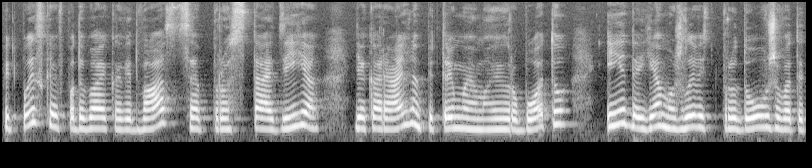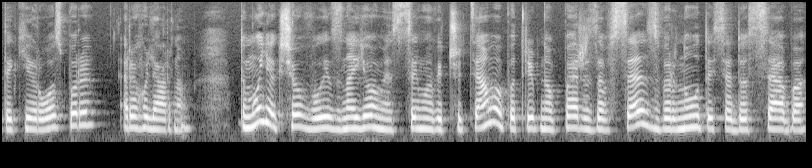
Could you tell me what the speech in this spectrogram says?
Підписка і вподобайка від вас це проста дія, яка реально підтримує мою роботу і дає можливість продовжувати такі розбори регулярно. Тому, якщо ви знайомі з цими відчуттями, потрібно перш за все звернутися до себе,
